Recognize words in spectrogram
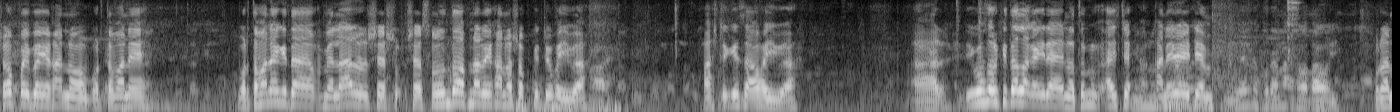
সব পাইবা এখানো বর্তমানে বর্তমানে কিতা মেলার শেষ শেষ পর্যন্ত আপনার এখানে সব কিছু পাইবা হয় পাঁচ টাকা চাও পাইবা আর এই বছর কিতা লাগাই রে নতুন কানির আইটেম পুরানা কথা ওই পুরান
